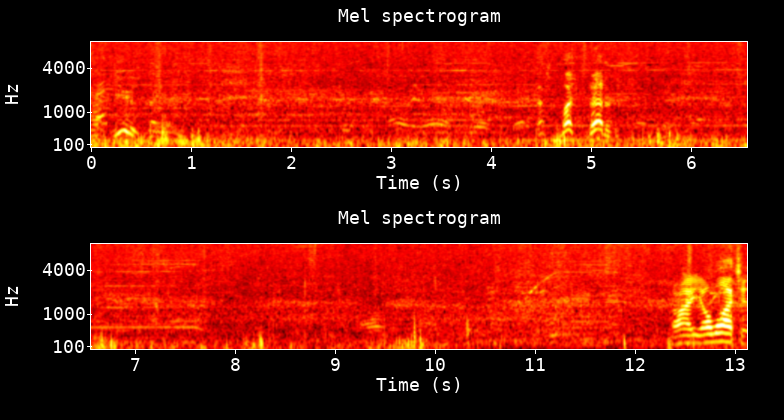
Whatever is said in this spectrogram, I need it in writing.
Not near as bad. That's much better. All right, y'all watch it.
